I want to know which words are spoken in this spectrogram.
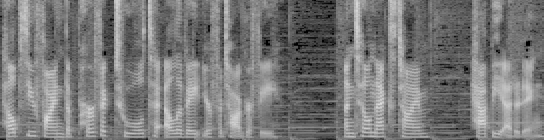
helps you find the perfect tool to elevate your photography. Until next time, Happy editing.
